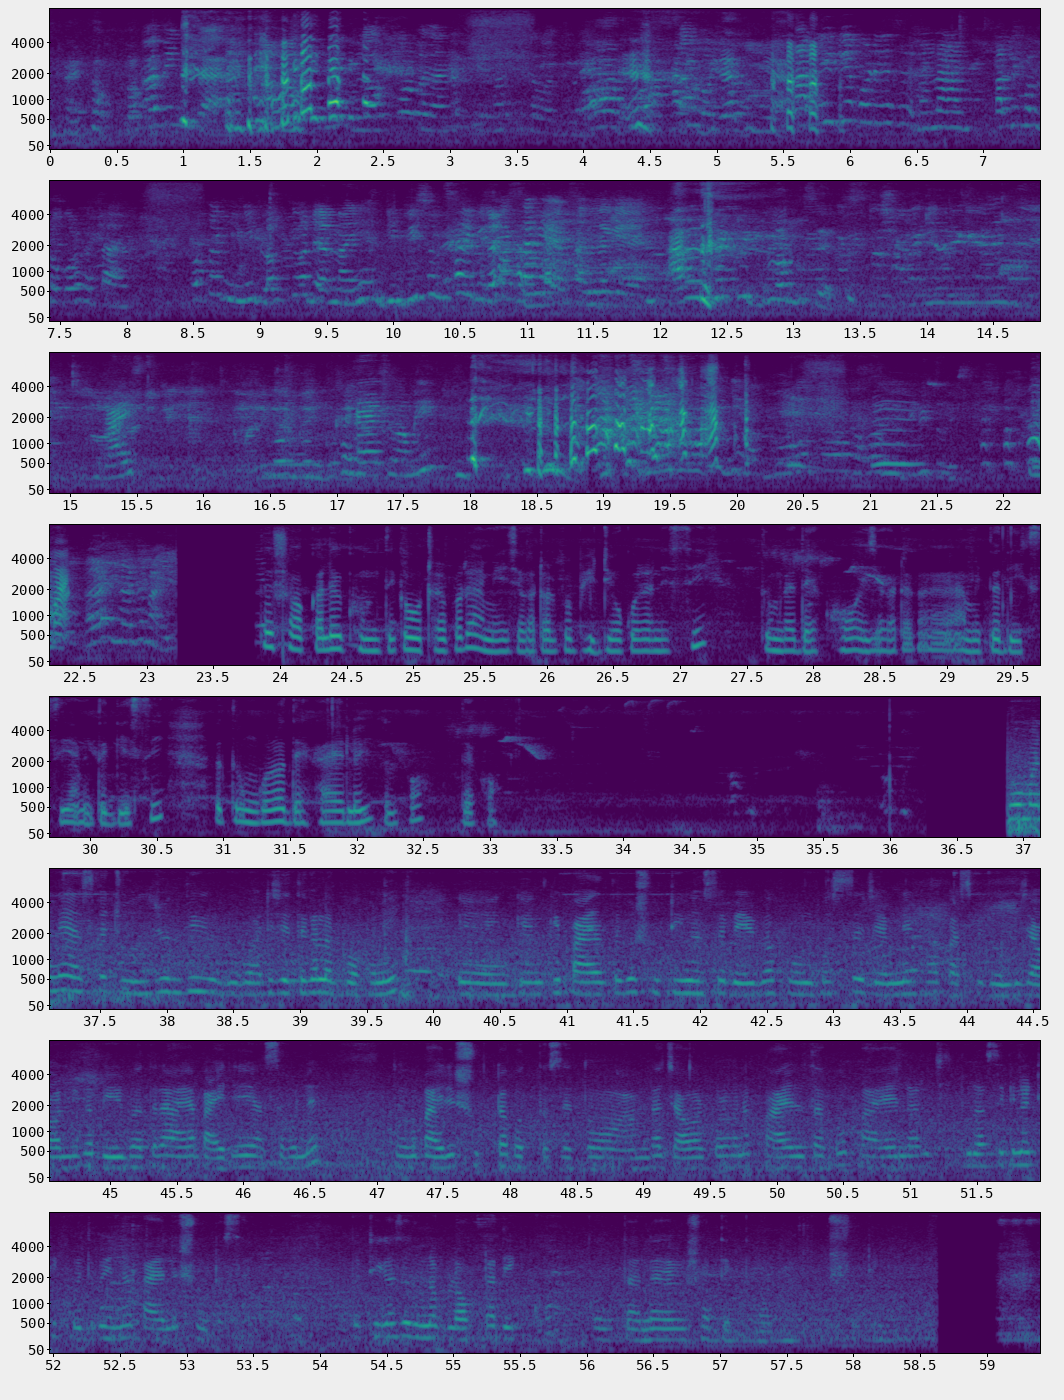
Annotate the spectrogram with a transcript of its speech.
তো সকালে ঘুম থেকে ওঠার পরে আমি এই জায়গাটা অল্প ভিডিও করে নিছি। তোমরা দেখো, এই জায়গাটা আমি তো দেখছি, আমি তো গেছি। তো তোমরাও দেখা এলোই অল্প, দেখো। মানে আজকে জলদি জলদি গুয়াহাটি যেতে গেলে কখনই। কেন কি পায়েল থেকে শুটিং আছে বেবিবা ফোন করছে, যেমনি হোক আজকে জলদি যাওয়ার লিগে বেবিবা তারা আয়া বাইরে আছে বলে। তো বাইরে শ্যুটটা করতেছে, তো আমরা যাওয়ার পর মানে পায়েল থাকো পায়েল আর জিতুর আছে কিনা ঠিক করতে পারি না, পায়েলের শ্যুট আছে। তো ঠিক আছে, তোমরা ব্লগটা দেখো। তাহলে সব দেখতে পাবে।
